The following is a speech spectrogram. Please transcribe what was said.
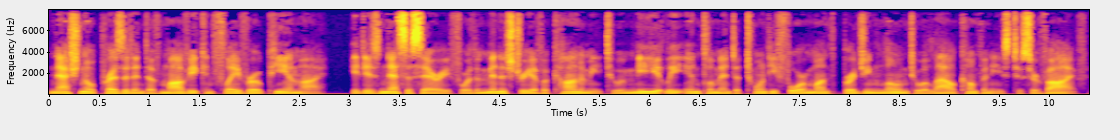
national president of Mavi Conflavoro PMI, it is necessary for the Ministry of Economy to immediately implement a 24 month bridging loan to allow companies to survive.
